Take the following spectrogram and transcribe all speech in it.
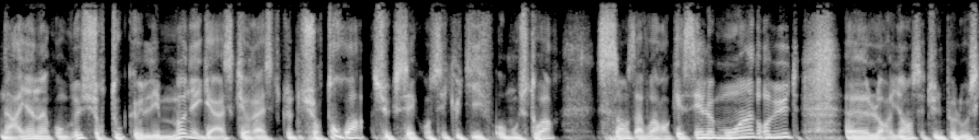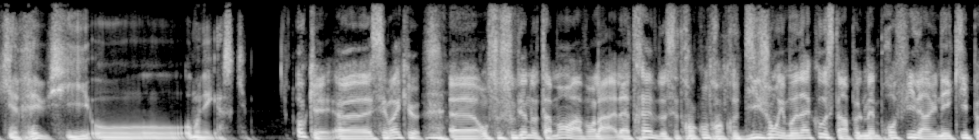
n'a rien d'incongru, surtout que les Monégasques restent sur 3 succès consécutifs au Moustoir sans avoir encaissé le moindre but. Euh, Lorient, c'est une pelouse qui est réussie au, au Monégasque. Ok, euh, c'est vrai que euh, on se souvient notamment avant la, la trêve de cette rencontre entre Dijon et Monaco, c'était un peu le même profil, hein, une équipe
